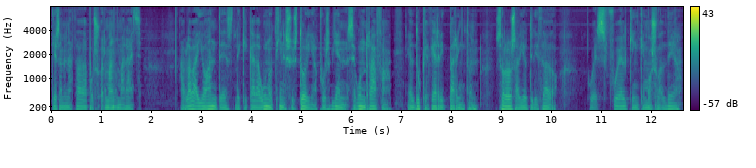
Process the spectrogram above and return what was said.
que es amenazada por su hermano Marach. Hablaba yo antes de que cada uno tiene su historia, pues bien, según Rafa, el duque Gerrit Barrington solo los había utilizado, pues fue él quien quemó su aldea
